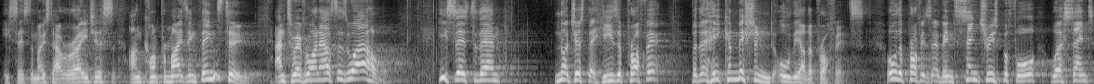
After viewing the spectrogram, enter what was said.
he says the most outrageous, uncompromising things to, and to everyone else as well. He says to them, not just that he's a prophet, but that he commissioned all the other prophets. All the prophets that have been centuries before were sent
